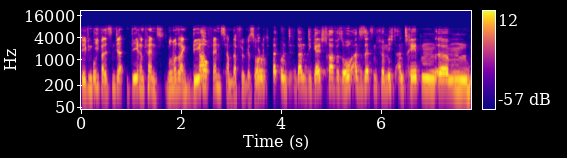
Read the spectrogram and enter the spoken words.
Definitiv, und, weil es sind ja deren Fans, muss man sagen. Deren genau. Fans haben dafür gesorgt. Und, und, dann die Geldstrafe so hoch anzusetzen für Nicht-Antreten, ähm,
